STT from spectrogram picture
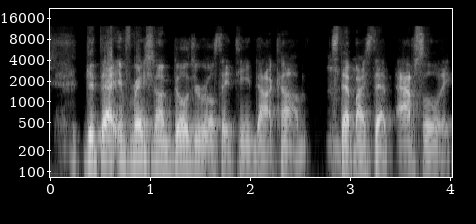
Get that information on buildyourrealestateteam.com mm-hmm. step by step. Absolutely.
